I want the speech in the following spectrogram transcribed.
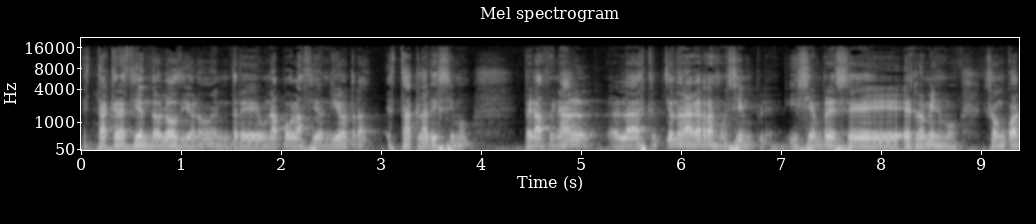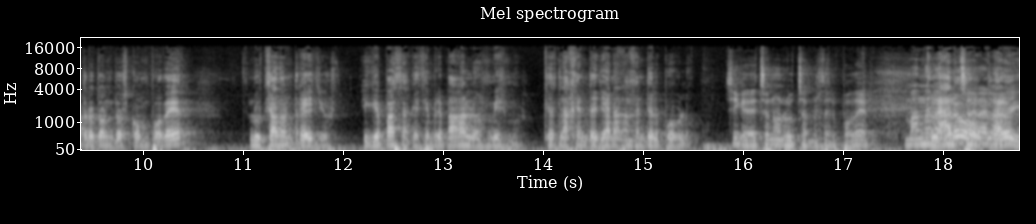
está creciendo el odio, ¿no? Entre una población y otra, está clarísimo. Pero al final la descripción de una guerra es muy simple y siempre se- es lo mismo. Son cuatro tontos con poder luchando entre ellos. ¿Y qué pasa? Que siempre pagan los mismos, que es la gente llana, la gente del pueblo. Sí, que de hecho no luchan los del poder. Mandan a Claro, luchar a la- claro, y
